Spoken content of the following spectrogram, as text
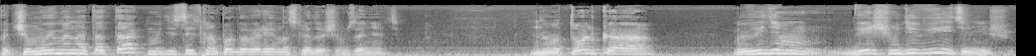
Почему именно это так, мы действительно поговорим на следующем занятии. Но только мы видим вещь удивительнейшую.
